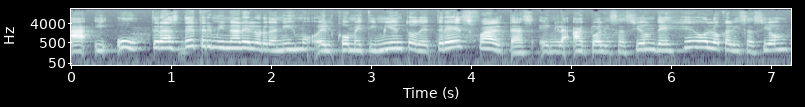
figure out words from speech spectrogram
AIU tras determinar el organismo el cometimiento de tres faltas en la actualización de geolocalización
